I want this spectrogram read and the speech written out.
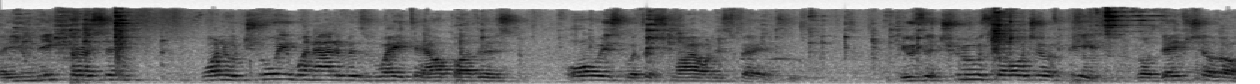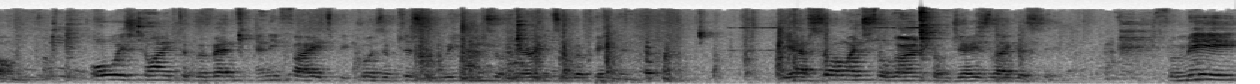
a unique person, one who truly went out of his way to help others, always with a smile on his face. He was a true soldier of peace, Rodef Shalom, always trying to prevent any fights because of disagreements or variance of opinion. We have so much to learn from Jay's legacy. For me,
